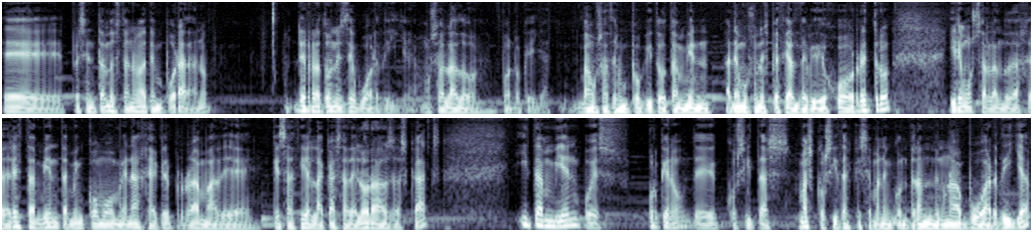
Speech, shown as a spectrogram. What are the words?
eh, presentando esta nueva temporada, ¿no? De ratones de guardilla. Hemos hablado, bueno, que ya vamos a hacer un poquito también, haremos un especial de videojuegos retro. Iremos hablando de ajedrez también, también como homenaje a aquel programa de, que se hacía en la casa de Lora als Ascacs. Y también, pues, ¿por qué no?, de cositas, más cositas que se van encontrando en una buhardilla.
